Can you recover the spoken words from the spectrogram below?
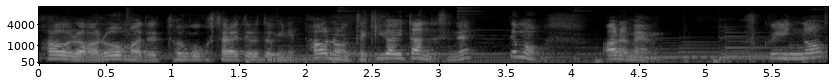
パウロがローマで投獄されている時にパウロの敵がいたんですね。でもある面福音の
